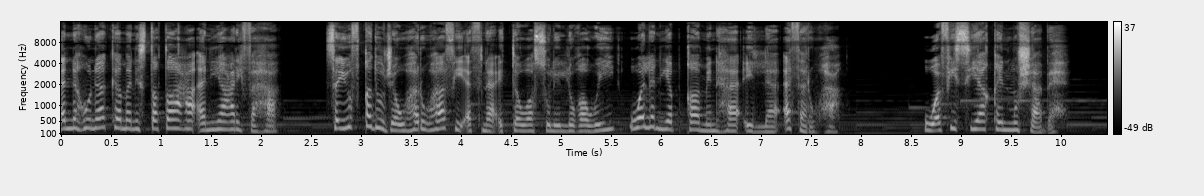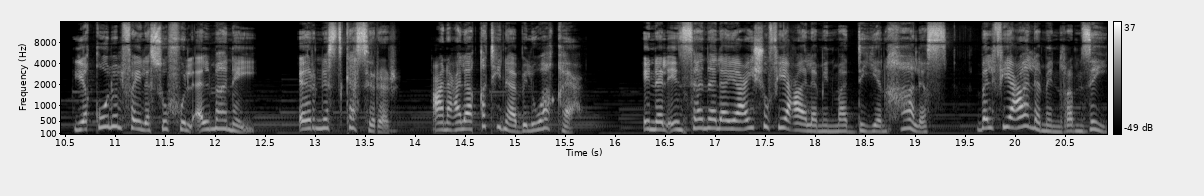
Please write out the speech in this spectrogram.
أن هناك من استطاع أن يعرفها سيفقد جوهرها في أثناء التواصل اللغوي ولن يبقى منها إلا أثرها. وفي سياق مشابه يقول الفيلسوف الألماني إرنست كاسرر عن علاقتنا بالواقع إن الإنسان لا يعيش في عالم مادي خالص بل في عالم رمزي.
